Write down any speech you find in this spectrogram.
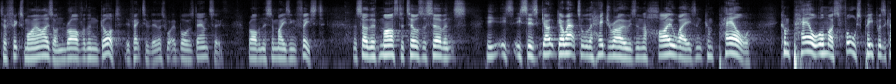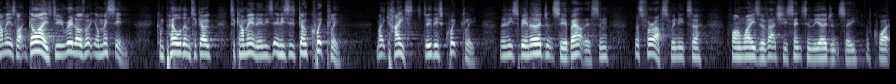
to fix my eyes on rather than God, effectively. That's what it boils down to, rather than this amazing feast. And so the master tells the servants, he, he, he says, go, go out to all the hedgerows and the highways and compel compel, almost force people to come in. It's like, guys, do you realize what you're missing? Compel them to go to come in. And, and he says, go quickly. Make haste. Do this quickly. There needs to be an urgency about this. And that's for us. We need to find ways of actually sensing the urgency of quite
